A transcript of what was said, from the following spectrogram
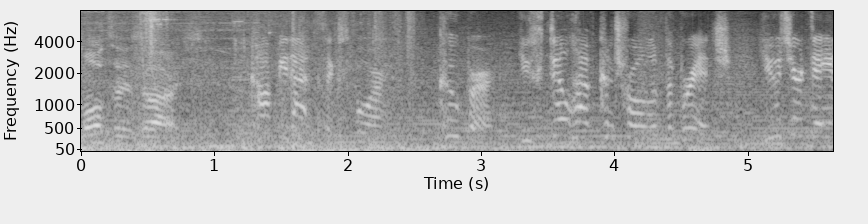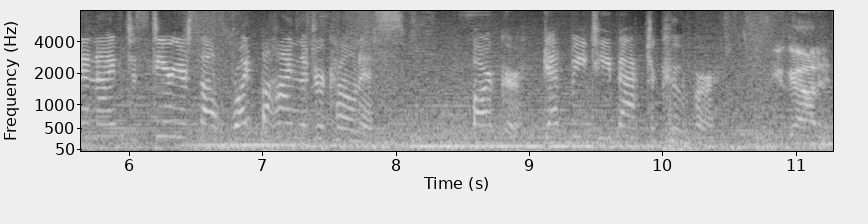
Malta is ours. Copy that, 6-4. Cooper, you still have control of the bridge. Use your data knife to steer yourself right behind the Draconis. Barker, get BT back to Cooper. You got it.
